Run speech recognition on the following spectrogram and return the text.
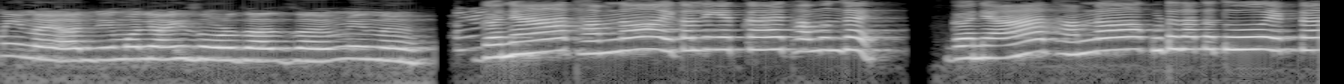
मी नाही आजी मला आई जवळ जायचंय मी नाही. गण्या थांब ना ऐकायला नाही येत काय? थांबून जाय. गण्या थांब ना कुठे जाता तू एकटा?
